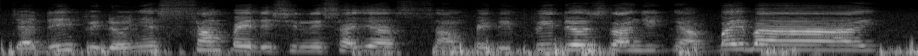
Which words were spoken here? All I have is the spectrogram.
Jadi videonya sampai di sini saja. Sampai di video selanjutnya. Bye bye.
